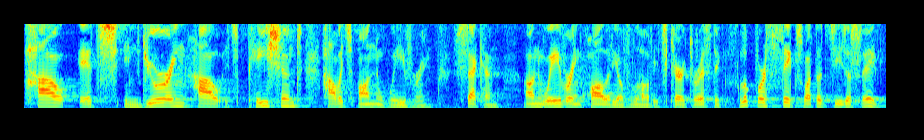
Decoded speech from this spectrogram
how it's enduring, how it's patient, how it's unwavering. Second, unwavering quality of love, its characteristic. Look verse 6. What does Jesus say?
